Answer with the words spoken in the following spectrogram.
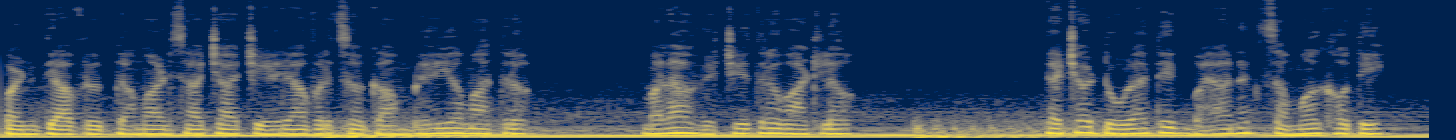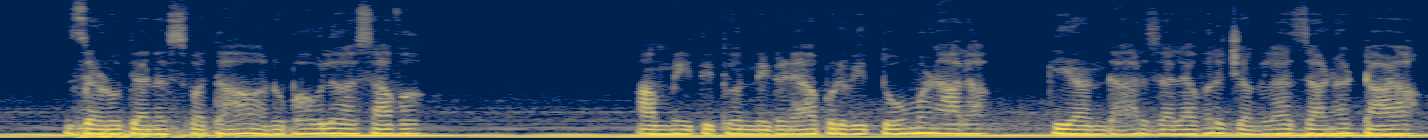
पण त्या वृद्ध माणसाच्या चेहऱ्यावरचं गांभीर्य मात्र मला विचित्र वाटलं. त्याच्या डोळ्यात एक भयानक चमक होती. जणू त्यानं स्वतः अनुभवलं असावं. आम्ही तिथून निघण्यापूर्वी तो म्हणाला की अंधार झाल्यावर जंगलात जाणं टाळा.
